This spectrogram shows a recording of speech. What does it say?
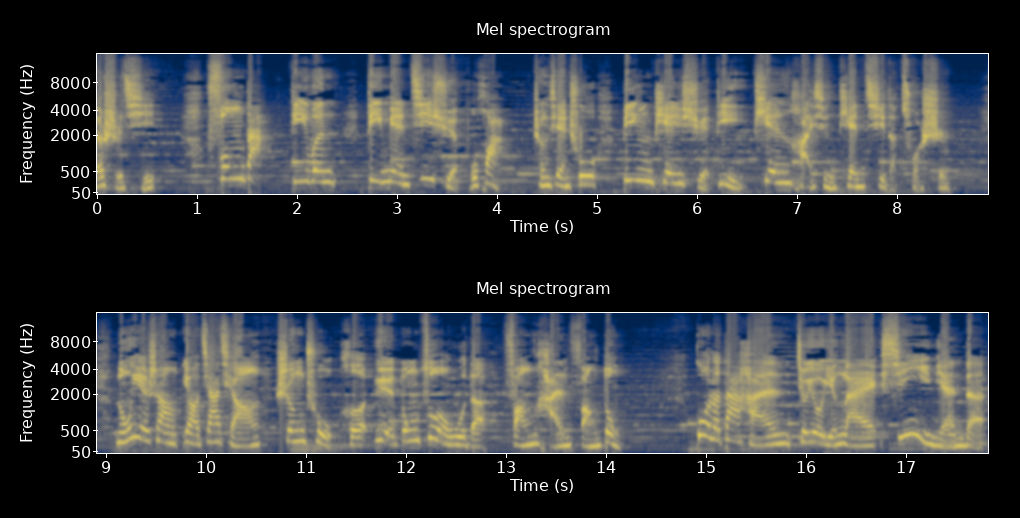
的时期，风大。低温，地面积雪不化，呈现出冰天雪地、天寒性天气的措施。农业上要加强牲畜和越冬作物的防寒防冻。过了大寒，就又迎来新一年的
